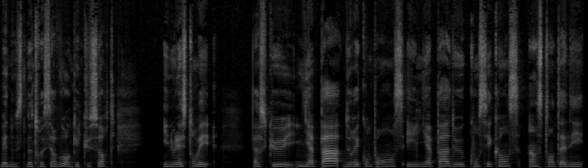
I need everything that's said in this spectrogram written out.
ben notre cerveau, en quelque sorte, il nous laisse tomber. Parce qu'il n'y a pas de récompense et il n'y a pas de conséquences instantanées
